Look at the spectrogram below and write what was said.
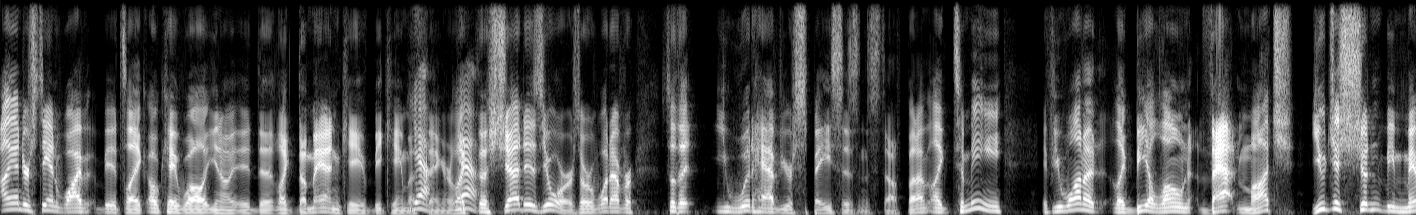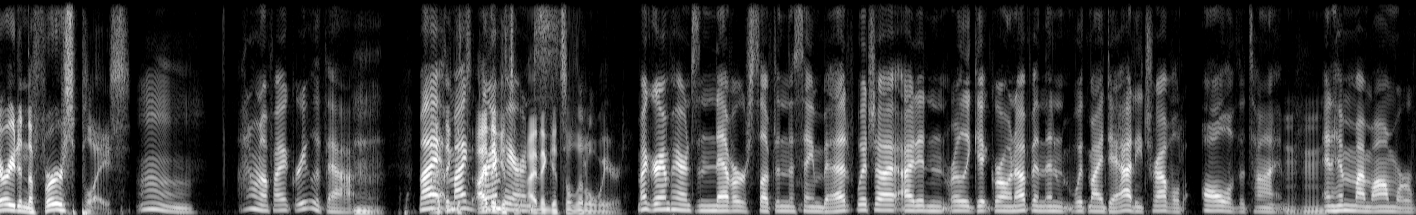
I understand why it's like okay, well, you know, it, the like the man cave became a Yeah, thing or like yeah. the shed is yours or whatever so that you would have your spaces and stuff. But I'm like to me, if you want to like be alone that much, you just shouldn't be married in the first place. Mm, I don't know if I agree with that. Mm. My I think my it's, I think grandparents. I think it's a little weird. my grandparents never slept in the same bed, which I, I didn't really get growing up. And then with my dad, he traveled all of the time. Mhm. And him and my mom were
